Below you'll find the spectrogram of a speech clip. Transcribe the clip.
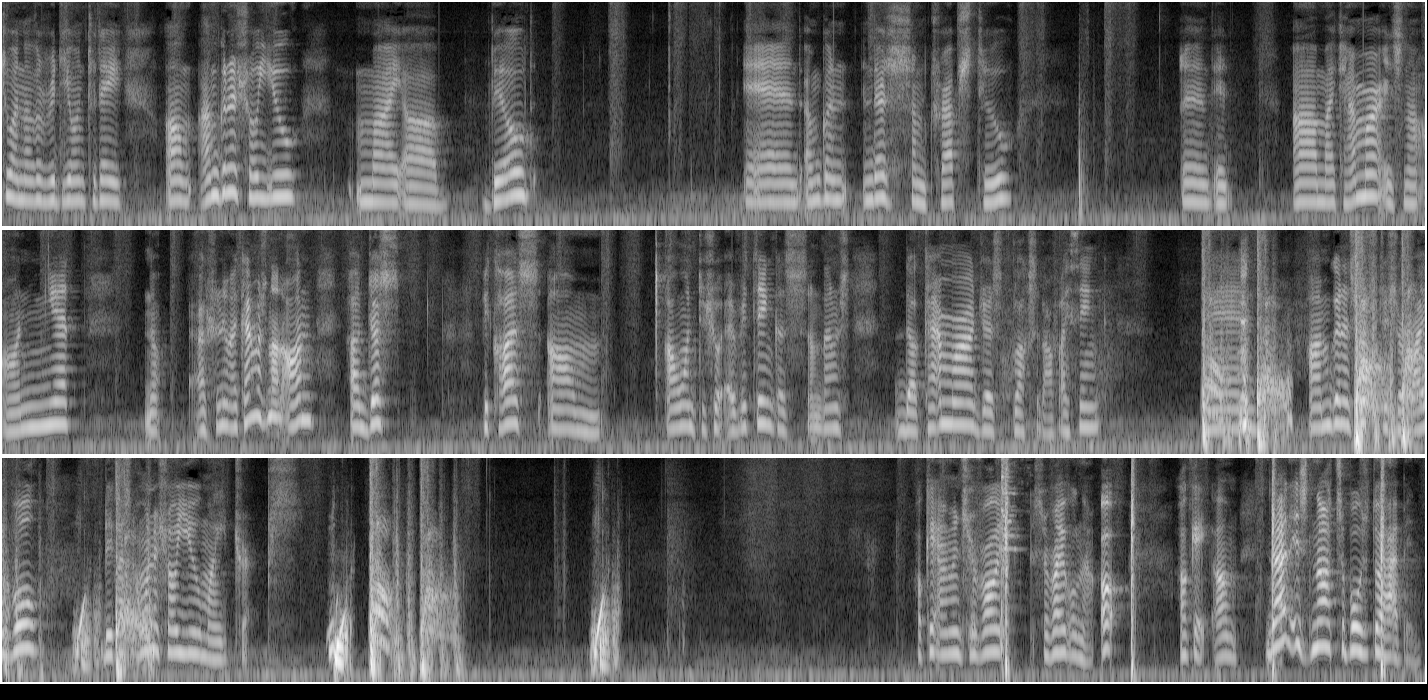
to another video and today um, I'm gonna show you my uh, build and I'm gonna and there's some traps too and it uh, my camera is not on yet. No actually my camera's not on uh, just because um, I want to show everything because sometimes the camera just blocks it off I think. And I'm gonna switch to survival because I want to show you my traps. Okay, I'm in survival survival now. Oh, okay. Um, that is not supposed to happen.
